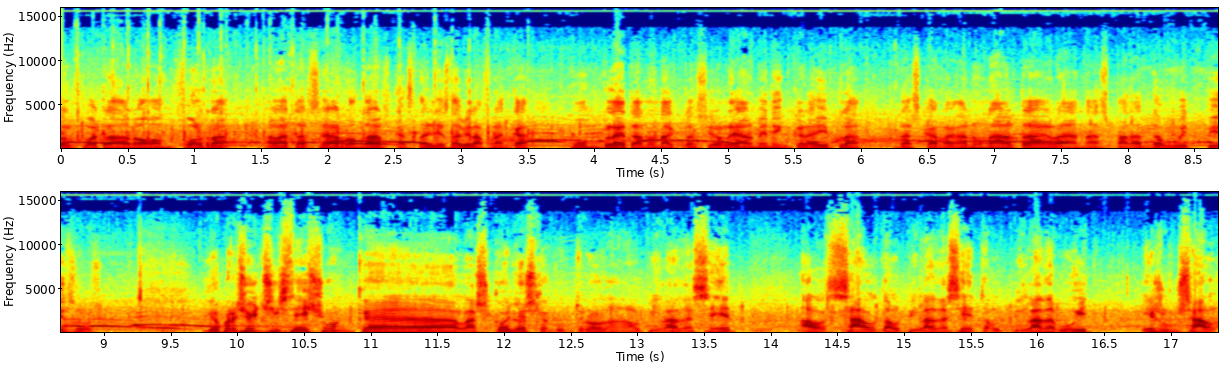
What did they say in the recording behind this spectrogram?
el 4 de 9 en folre a la tercera ronda els castellers de Vilafranca completen una actuació realment increïble descarregant un altre gran espadat de 8 pisos jo per això insisteixo en que les colles que controlen el Pilar de 7, el salt del Pilar de 7 al Pilar de 8, és un salt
